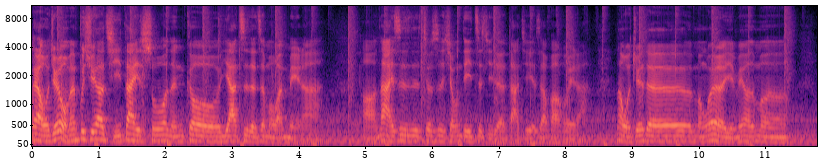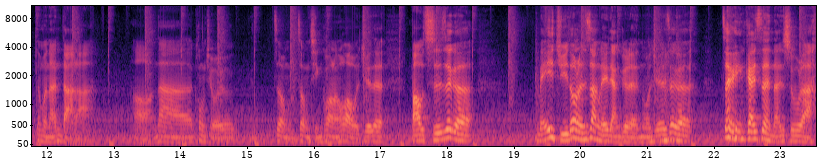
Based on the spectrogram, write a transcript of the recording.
对啊，我觉得我们不需要期待说能够压制的这么完美啦，啊，那还是就是兄弟自己的打击也是要发挥啦。那我觉得蒙威尔也没有那么那么难打啦，哦，那控球这种这种情况的话，我觉得保持这个每一局都能上垒两个人，我觉得这个 这个应该是很难输啦。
